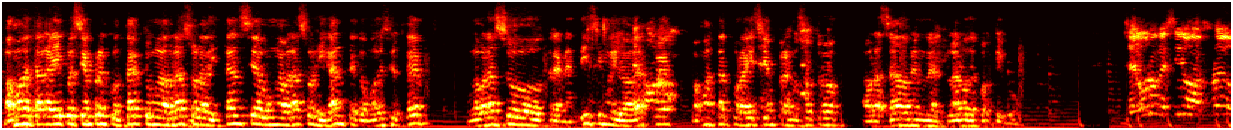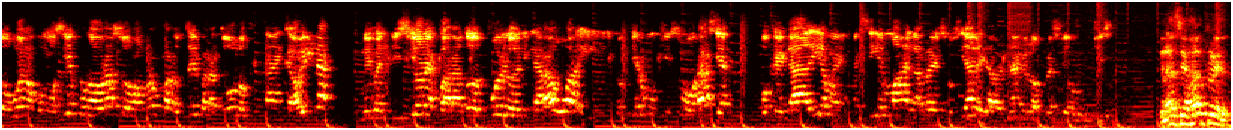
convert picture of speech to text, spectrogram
vamos a estar ahí pues siempre en contacto. Un abrazo a la distancia, un abrazo gigante, como dice usted un abrazo tremendísimo y a ver, pues, vamos a estar por ahí siempre nosotros abrazados en el plano deportivo. Seguro que sí, don Alfredo. Bueno, como siempre, un abrazo don para usted, para todos los que están en cabina. Mis bendiciones para todo el pueblo de Nicaragua y los quiero muchísimo. Gracias porque cada día me, siguen más en las redes sociales y la verdad que lo aprecio muchísimo. Gracias, Alfred.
